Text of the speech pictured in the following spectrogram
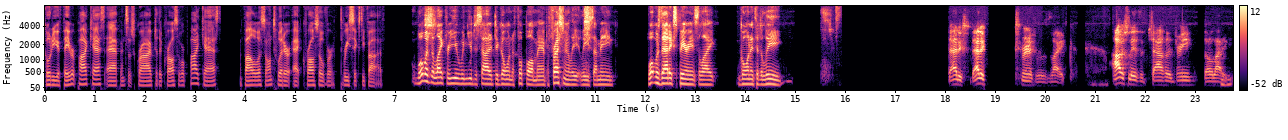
Go to your favorite podcast app and subscribe to the Crossover Podcast and follow us on Twitter at crossover365. What was it like for you when you decided to go into football, man, professionally at least? I mean, what was that experience like going into the league? That is that experience was like obviously it's a childhood dream. So like Mhm.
